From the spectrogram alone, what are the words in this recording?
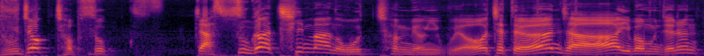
누적 접속자 수가 7만 5천 명이고요. 어쨌든 자 이번 문제는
